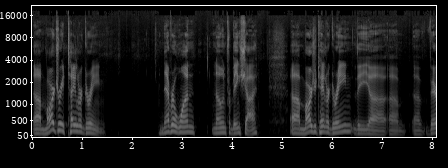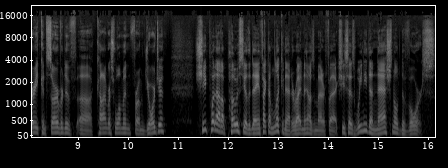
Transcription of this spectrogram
Uh, Marjorie Taylor Greene, never one known for being shy. Uh, Marjorie Taylor Greene, the uh, um, very conservative uh, congresswoman from Georgia, she put out a post the other day. In fact, I'm looking at it right now, as a matter of fact. She says, We need a national divorce.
